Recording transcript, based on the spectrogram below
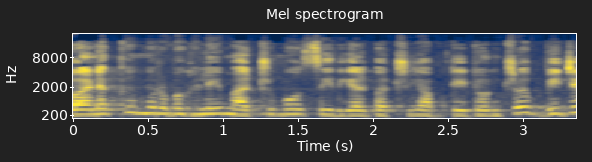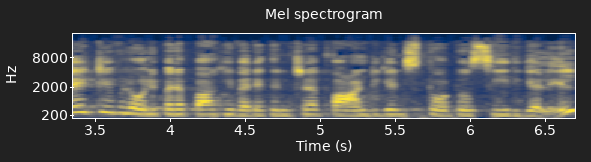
வணக்கம் உறவுகளே மற்றுமோ சீரியல் பற்றிய அப்டேட் ஒன்று. விஜய் டிவியில் ஒளிபரப்பாகி வருகின்ற பாண்டியன் ஸ்டோட்டோ சீரியலில்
